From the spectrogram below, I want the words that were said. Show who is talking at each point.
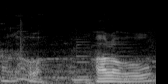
Speaker 1: Halo. Halo.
